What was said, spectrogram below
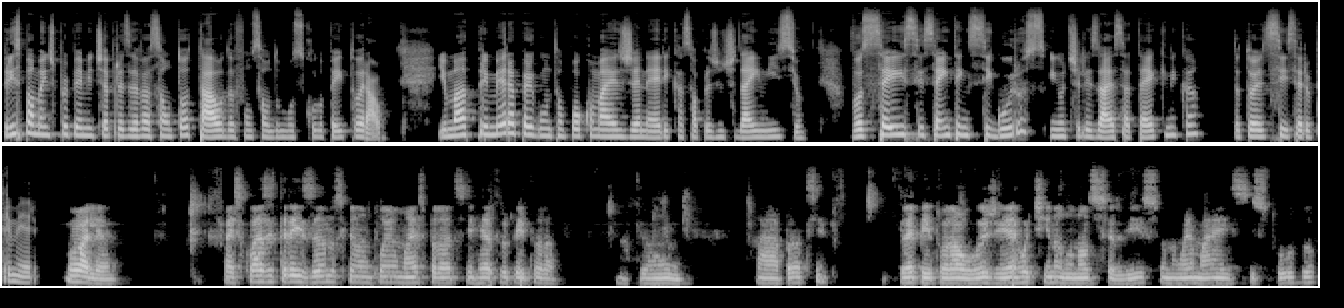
principalmente por permitir a preservação total da função do músculo peitoral. E uma primeira pergunta um pouco mais genérica, só para a gente dar início: vocês se sentem seguros em utilizar essa técnica? Doutor Cícero, primeiro. Olha, faz quase três anos que eu não ponho mais prótese retropeitoral. Então, a prótese pré-peitoral hoje é rotina no nosso serviço, não é mais estudo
